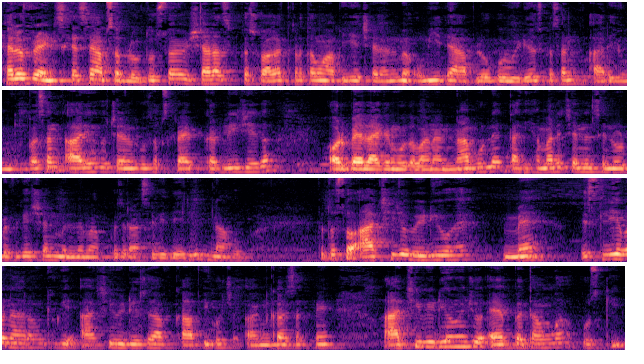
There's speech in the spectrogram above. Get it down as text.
हेलो फ्रेंड्स कैसे हैं आप सब लोग? दोस्तों, मैं विशाल सबका स्वागत करता हूँ आप ये चैनल में। उम्मीद है आप लोगों को वीडियोस पसंद आ रही होंगी। पसंद आ रही हो तो चैनल को सब्सक्राइब कर लीजिएगा और बेल आइकन को दबाना ना भूलें ताकि हमारे चैनल से नोटिफिकेशन मिलने में आपको जरा से भी देरी ना हो। तो दोस्तों, आज की जो वीडियो है, मैं इसलिए बना रहा हूँ क्योंकि आज की वीडियो से आप काफ़ी कुछ अर्न कर सकते हैं। आज की वीडियो में जो ऐप बताऊँगा, उसकी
